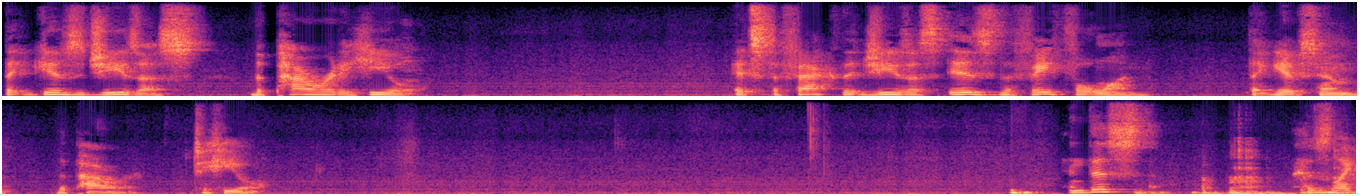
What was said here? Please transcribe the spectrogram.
that gives Jesus the power to heal. It's the fact that Jesus is the faithful one that gives him the power to heal. and this has like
